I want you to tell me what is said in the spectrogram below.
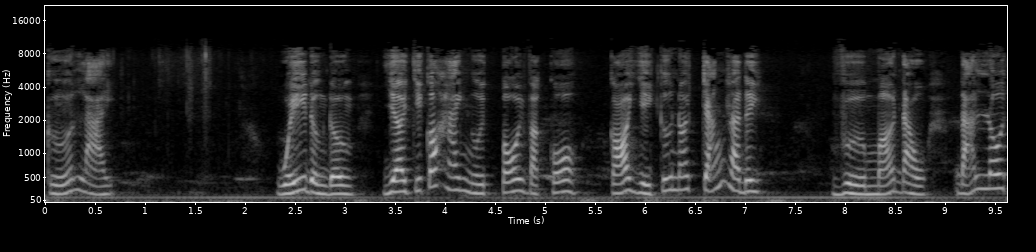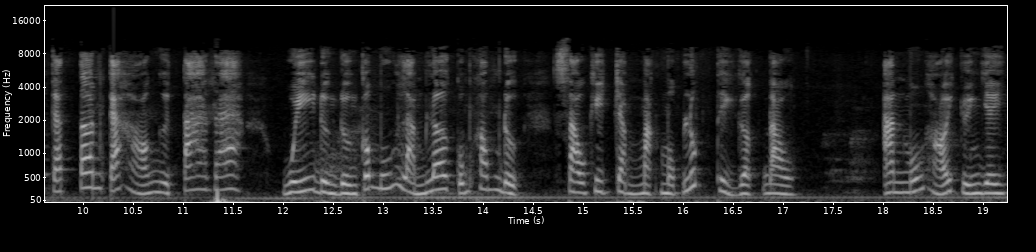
cửa lại. Quỷ đường đường, giờ chỉ có hai người tôi và cô, có gì cứ nói trắng ra đi. Vừa mở đầu, đã lôi cả tên cả họ người ta ra. Quỷ đường đường có muốn làm lơ cũng không được, sau khi trầm mặt một lúc thì gật đầu. Anh muốn hỏi chuyện gì?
